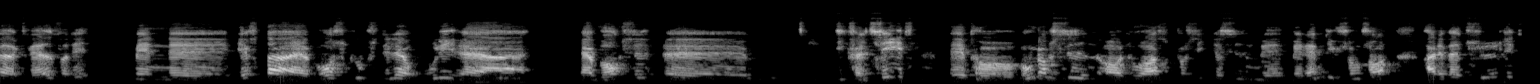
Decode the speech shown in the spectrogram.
været glade for det. Men øh, efter at vores klub stille og roligt er er vokset øh, i kvalitet øh, på ungdomssiden og nu også på seniorsiden med, med en anden divisionshold, har det været tydeligt,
